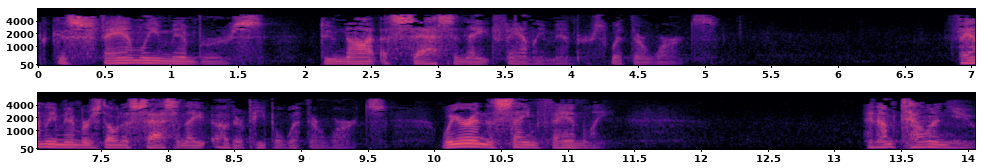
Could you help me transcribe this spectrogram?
Because family members do not assassinate family members with their words. Family members don't assassinate other people with their words. We are in the same family. And I'm telling you,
